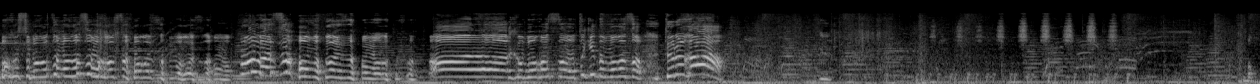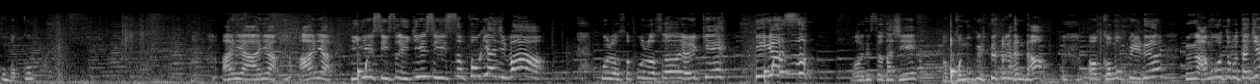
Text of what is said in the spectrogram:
먹었어 먹었어 먹었어 먹었어 먹었어 먹었어 먹- 먹었어 먹었어 먹었어. 아 그거 먹었어. 어떻게든 먹었어. 들어가! 먹고 먹고? 아니야 아니야 아니야. 이길 수 있어 이길 수 있어. 포기하지 마! 꿀렀어 꿀렀어. 10개. 이겼어! 어 됐어. 다시. 어, 거목 build 들어간다. 어 거목 build? 응 아무것도 못하지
